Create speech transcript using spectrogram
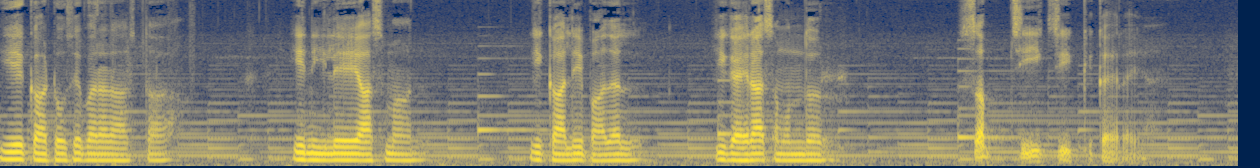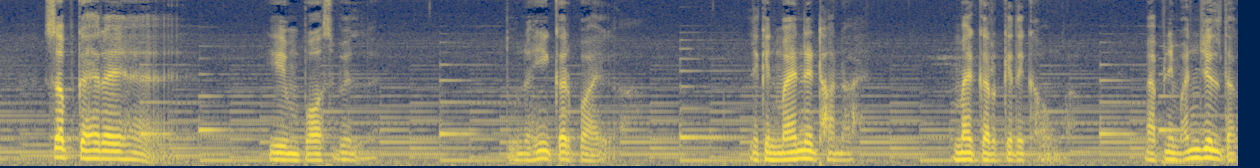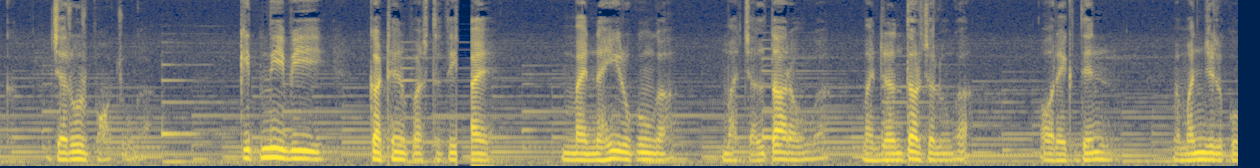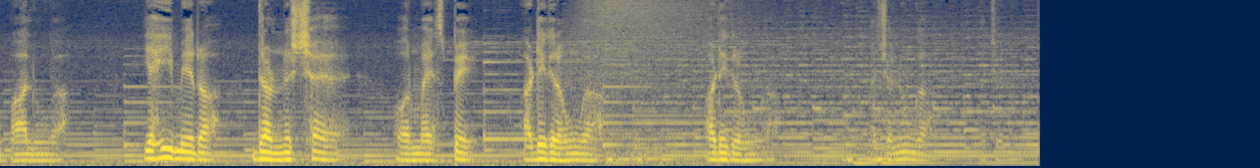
ये कांटों से भरा रास्ता, ये नीले आसमान, ये काले बादल, ये गहरा समुंदर, सब चीख चीख के कह रहे हैं। सब कह रहे हैं, ये इम्पॉसिबल तू नहीं कर पाएगा, लेकिन मैंने ठाना है, मैं करके दिखाऊँगा। मैं अपनी मंजिल तक ज़रूर पहुंचूँगा। कितनी भी कठिन परिस्थिति आए मैं नहीं रुकूँगा, मैं चलता रहूँगा, मैं निरंतर चलूँगा और एक दिन मैं मंजिल को पा लूँगा। यही मेरा दृढ़ निश्चय है और मैं इस पर अडिग रहूँगा अडिग रहूँगा। मैं चलूँगा।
